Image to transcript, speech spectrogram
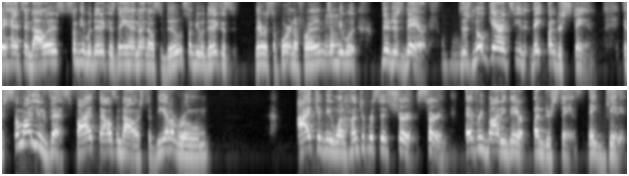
they had $10. Some people did it because they had nothing else to do. Some people did because they were supporting a friend. Mm-hmm. Some people, they're just there. Mm-hmm. There's no guarantee that they understand. If somebody invests $5,000 to be in a room I can be 100% sure, certain everybody there understands. They get it.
